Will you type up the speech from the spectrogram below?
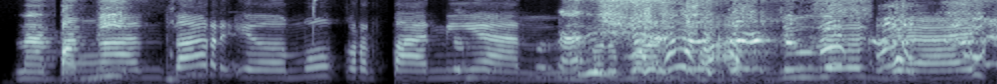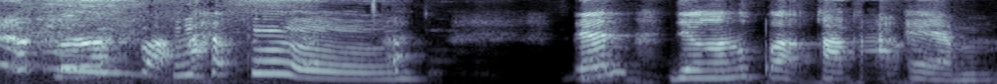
Nah, tapi pengantar ilmu pertanian bermanfaat juga guys. Betul. dan jangan lupa KKN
